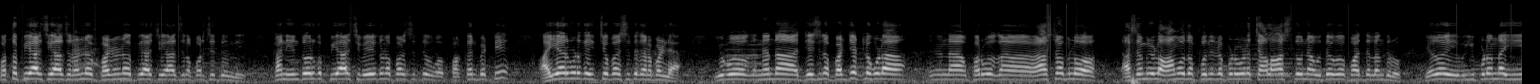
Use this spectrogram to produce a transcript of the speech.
కొత్త పిఆర్సీ ఇవ్వాల్సిన రెండో పన్నెండో పిఆర్సీ ఇవ్వాల్సిన పరిస్థితి ఉంది. కానీ ఇంతవరకు పిఆర్సీ వేయకుండా పరిస్థితి పక్కన పెట్టి ఐఆర్ కూడా ఇచ్చే పరిస్థితి కనపడలే. ఇవి నిన్న చేసిన బడ్జెట్లో కూడా నిన్న పరువు రాష్ట్రంలో అసెంబ్లీలో ఆమోదం పొందినప్పుడు కూడా చాలా ఆశతో ఉన్న ఉద్యోగోపాధ్యాయులందరూ ఏదో ఇప్పుడున్న ఈ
